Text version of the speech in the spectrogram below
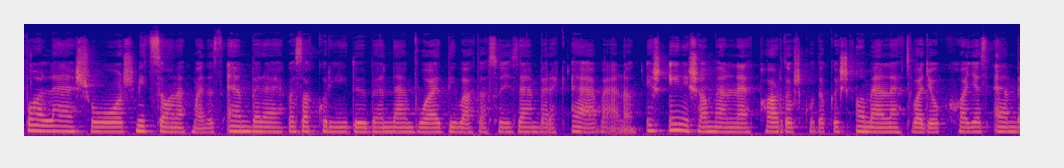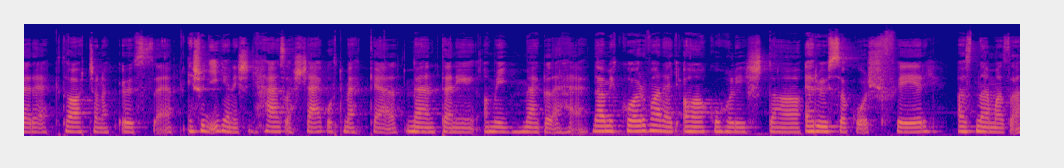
vallásos, mit szólnak majd az emberek, az akkori időben nem volt divat az, hogy az emberek elválnak. És én is amellett hardoskodok, és amellett vagyok, hogy az emberek tartsanak össze, és hogy igenis egy házasságot meg kell menteni, amíg meg lehet. De amikor van egy alkoholista, erőszakos férj, az nem az a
